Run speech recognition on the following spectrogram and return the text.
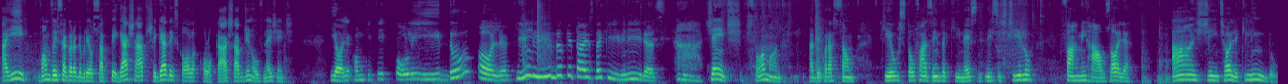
Aí, vamos ver se agora o Gabriel sabe pegar a chave, chegar da escola, colocar a chave de novo, né, gente? E olha como que ficou lindo. Olha, que lindo que tá isso daqui, meninas. Gente, estou amando a decoração que eu estou fazendo aqui, nesse, nesse estilo farmhouse, olha. Ai, gente, olha que lindo.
